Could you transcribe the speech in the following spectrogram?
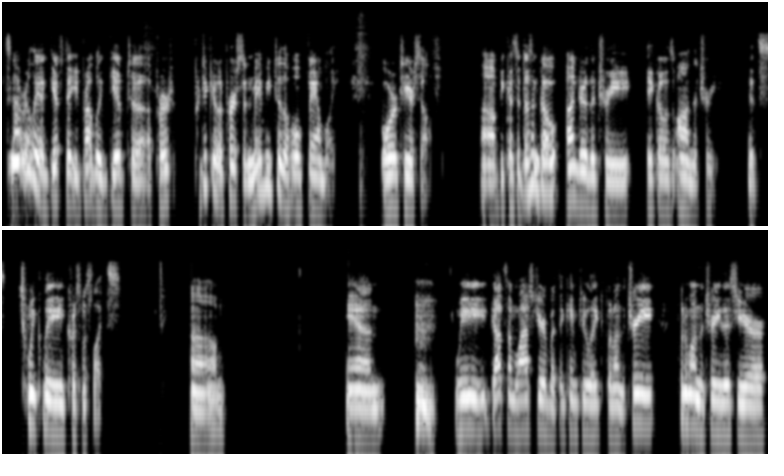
It's not really a gift that you'd probably give to a per- particular person, maybe to the whole family or to yourself, uh, because it doesn't go under the tree; it goes on the tree. It's twinkly Christmas lights, um, and we got some last year, but they came too late to put on the tree. Put them on the tree this year,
